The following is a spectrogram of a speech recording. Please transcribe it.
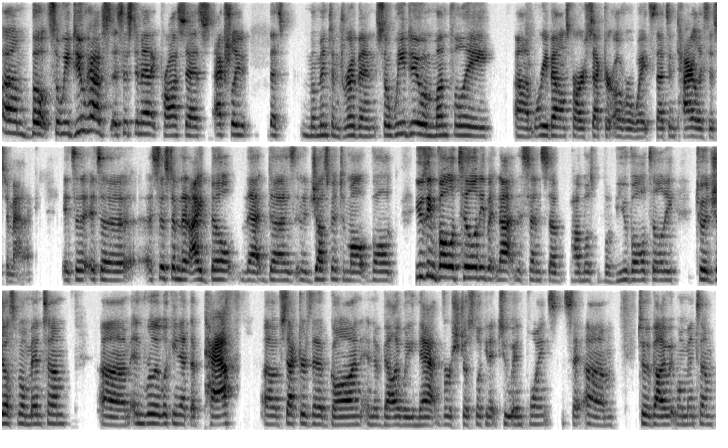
Um, both. So we do have a systematic process. Actually that's momentum driven. So we do a monthly um, rebalance for our sector overweights that's entirely systematic it's a it's a, a system that i built that does an adjustment to vol- using volatility but not in the sense of how most people view volatility to adjust momentum um, and really looking at the path of sectors that have gone and evaluating that versus just looking at two endpoints um, to evaluate momentum.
